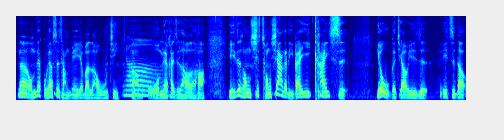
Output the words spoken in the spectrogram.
那我们在股票市场里面要不要捞乌金？好，我们要开始捞了哈。也就是从从下个礼拜一开始，有五个交易日，一直到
